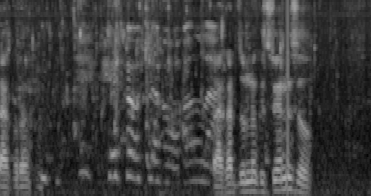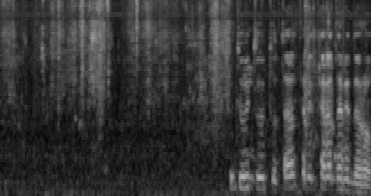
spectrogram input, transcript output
রাখো রাখো। রাখার জন্য কিছু এনেছো? তুই তুই তো তাড়াতাড়ি তাড়াতাড়ি ধরো।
